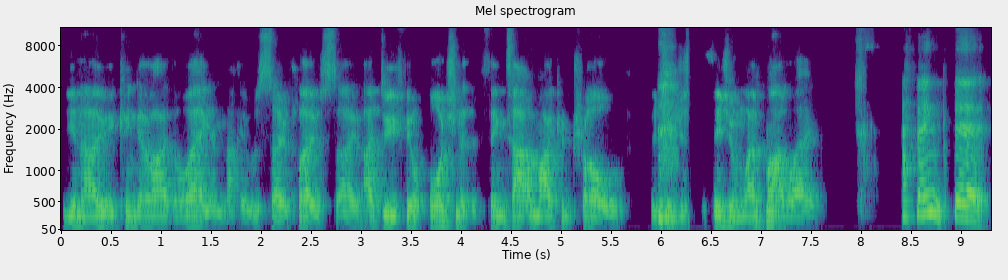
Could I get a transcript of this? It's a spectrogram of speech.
you know, it can go either way and that it was so close. So I do feel fortunate that things out of my control, the judges' decision went my way. I think that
